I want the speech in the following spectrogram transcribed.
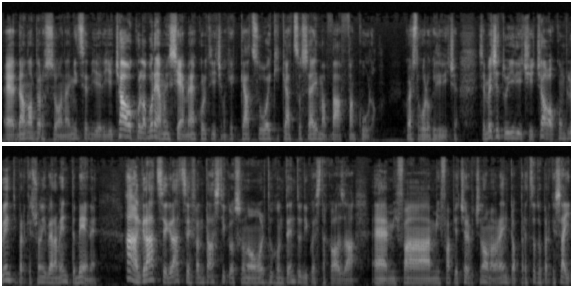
eh, da una persona inizi a dirgli ciao, collaboriamo insieme, eh, quello ti dice ma che cazzo vuoi, chi cazzo sei, ma vaffanculo. Questo è quello che ti dice. Se invece tu gli dici ciao, complimenti perché suoni veramente bene, Ah, grazie, grazie, fantastico, sono molto contento di questa cosa, eh, mi, fa, mi, fa, piacere. Faccio, no, ma veramente ho apprezzato perché sai,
